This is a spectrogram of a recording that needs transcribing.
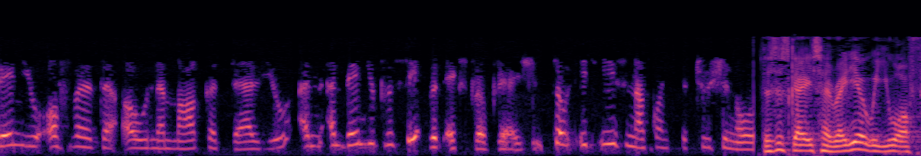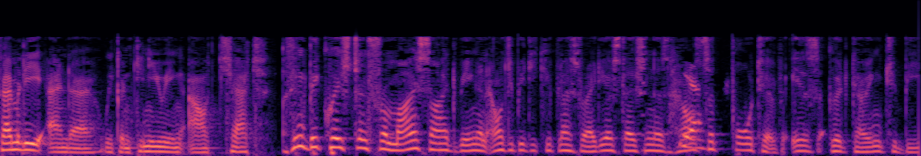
then you offer the owner market value, and, and then you proceed with expropriation. So it is not constitutional. This is GaySA Radio, where you are family, and uh, we're continuing our chat. I think big questions from my side, being an LGBTQ plus radio station, is how Yeah. supportive is good going to be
